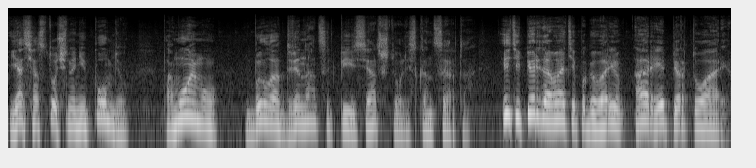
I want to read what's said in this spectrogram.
Я сейчас точно не помню. По-моему, было 12.50, что ли, с концерта. И теперь давайте поговорим о репертуаре.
